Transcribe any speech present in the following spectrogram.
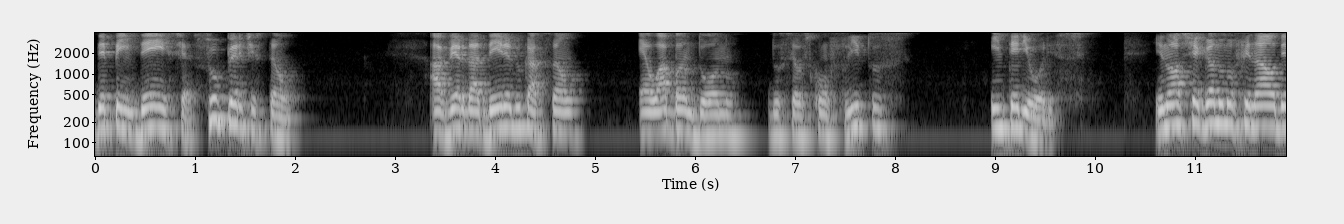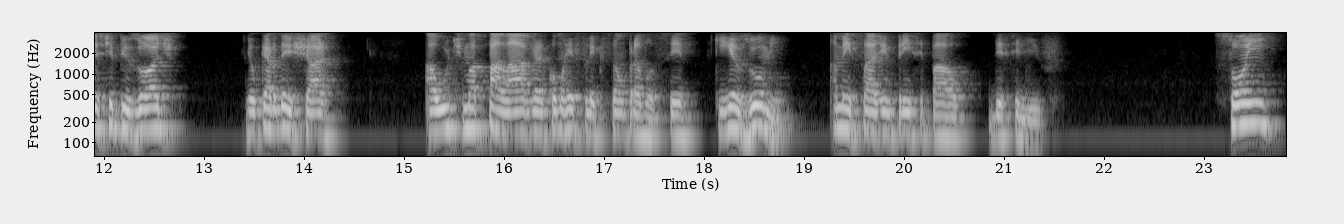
dependência, superstição. A verdadeira educação é o abandono dos seus conflitos interiores. E nós chegando no final deste episódio, eu quero deixar a última palavra como reflexão para você, que resume a mensagem principal desse livro. Sonhe,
